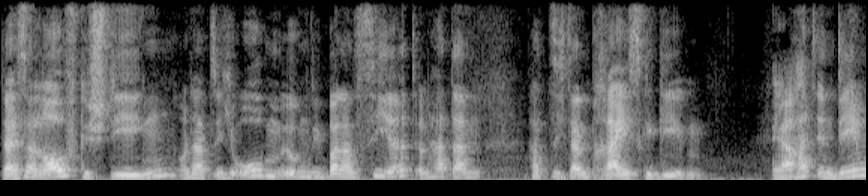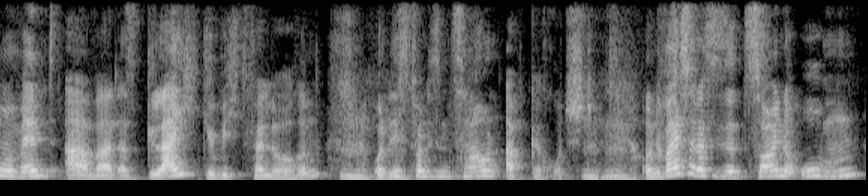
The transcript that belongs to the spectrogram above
Da ist er raufgestiegen und hat sich oben irgendwie balanciert und hat dann hat sich dann preisgegeben. Ja. hat in dem Moment aber das Gleichgewicht verloren Mhm. und ist von diesem Zaun abgerutscht. Und du weißt ja, dass diese Zäune oben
